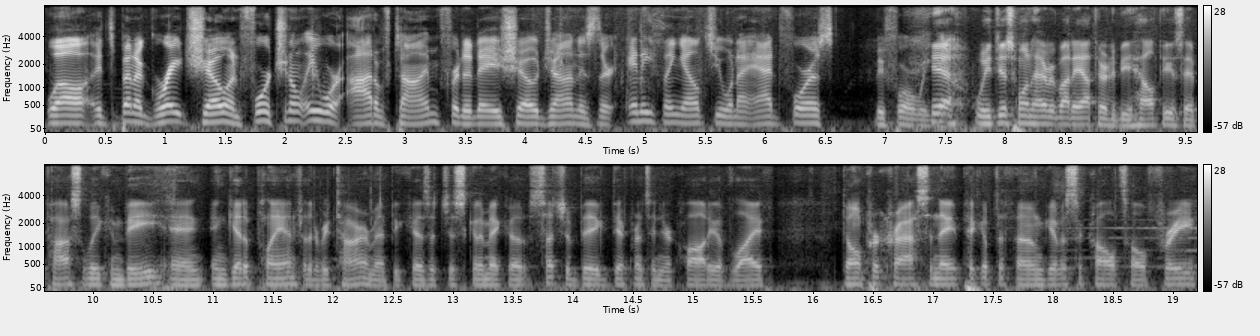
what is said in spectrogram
Well, it's been a great show. Unfortunately, we're out of time for today's show. John, is there anything else you want to add for us before we yeah, go? we just want everybody out there to be healthy as they possibly can be and, and get a plan for their retirement because it's just going to make a, such a big difference in your quality of life. Don't procrastinate. Pick up the phone. Give us a call. Toll free.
